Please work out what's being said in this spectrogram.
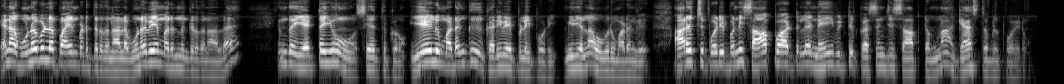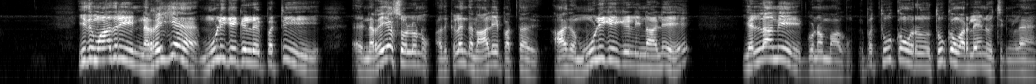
ஏன்னா உணவில் பயன்படுத்துறதுனால உணவே மருந்துங்கிறதுனால இந்த எட்டையும் சேர்த்துக்கிறோம். ஏழு மடங்கு கறிவேப்பிலை பொடி. மீதியெல்லாம் ஒவ்வொரு மடங்கு. அரைச்சி பொடி பண்ணி சாப்பாட்டில் நெய் விட்டு பிசைஞ்சு சாப்பிட்டோம்னா கேஸ் ட்ரபிள் போயிடும். இது மாதிரி நிறைய மூலிகைகளை பற்றி நிறைய சொல்லணும். அதுக்கெல்லாம் இந்த நாளே பத்தாது. ஆக மூலிகைகளினாலே எல்லாமே குணமாகும். இப்போ தூக்கம் ஒரு தூக்கம் வரலேன்னு வச்சுக்கோங்களேன்.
